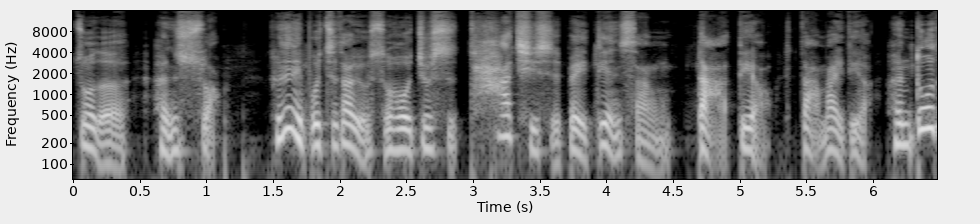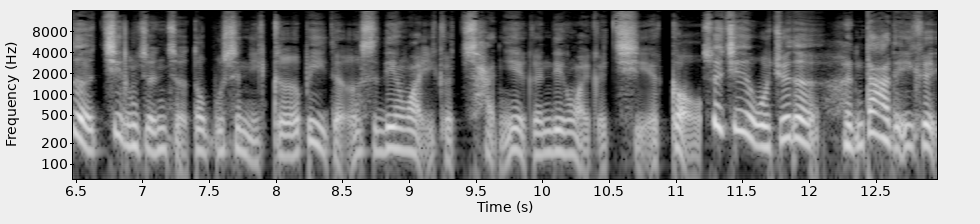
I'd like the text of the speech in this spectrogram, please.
做得很爽。可是你不知道，有时候就是他其实被电商打掉。大卖掉，很多的竞争者都不是你隔壁的，而是另外一个产业跟另外一个结构。所以其实我觉得很大的一个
